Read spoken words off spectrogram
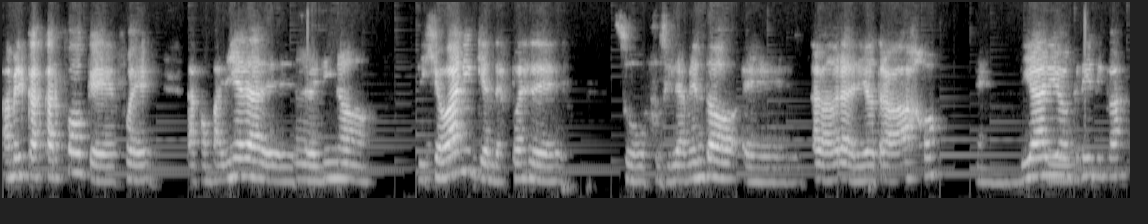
América Scarfo, que fue la compañera de Mm. Severino Di Giovanni, quien después de su fusilamiento, eh, Salvadora le dio trabajo en diario, Mm. crítica.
